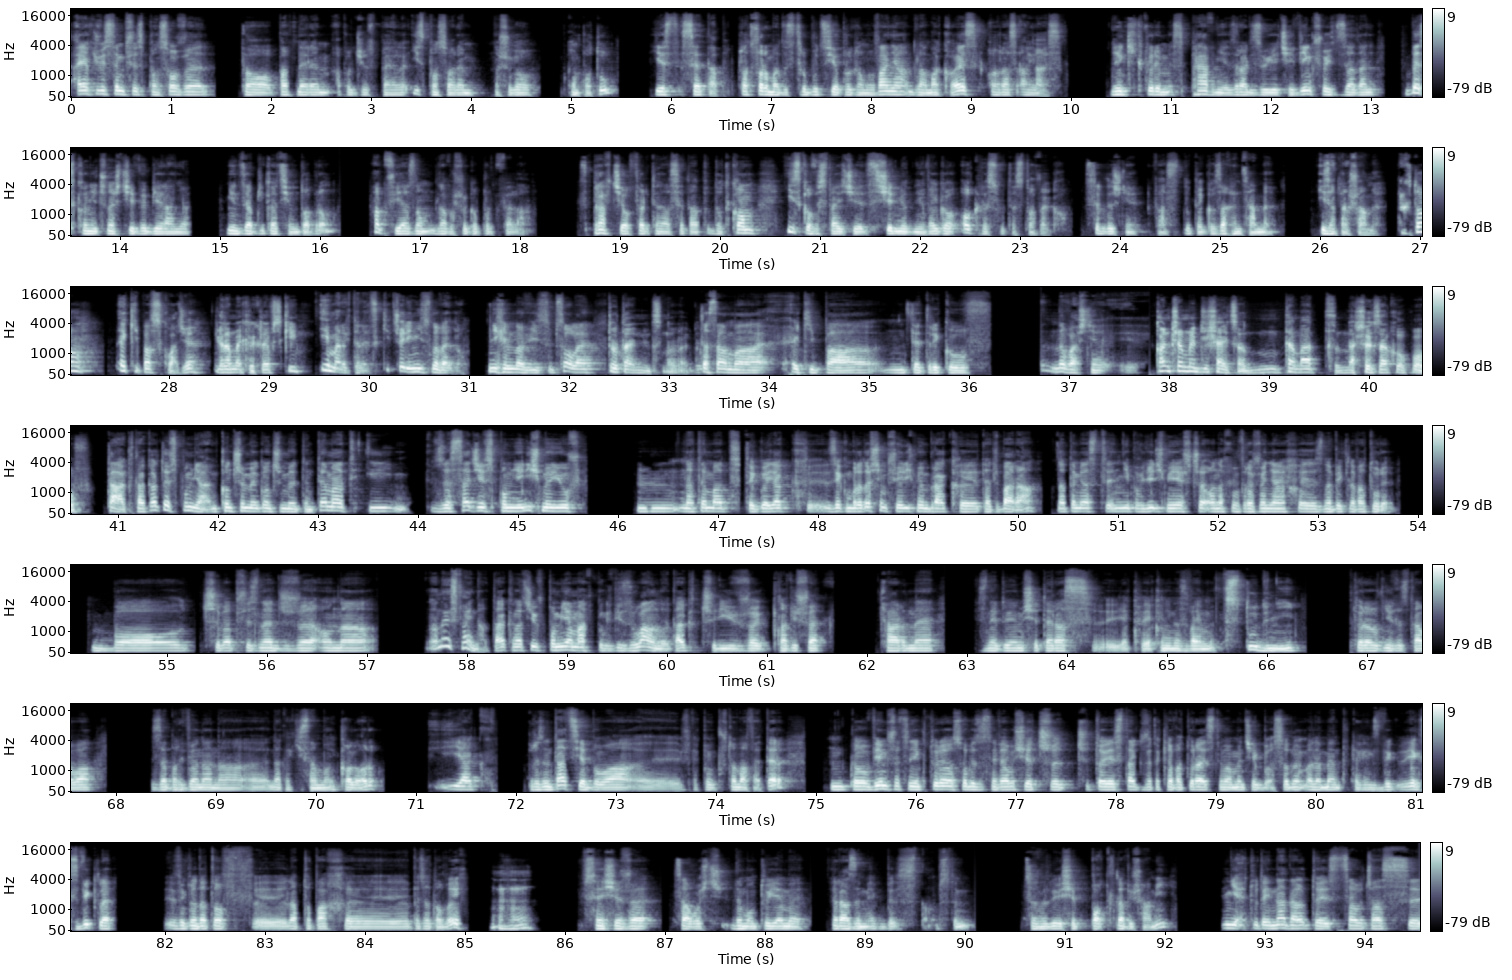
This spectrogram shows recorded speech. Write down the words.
a jak już jestem przy sponsorze, to partnerem AppleJuice.pl i sponsorem naszego kompotu jest Setup, platforma dystrybucji oprogramowania dla macOS oraz iOS, dzięki którym sprawnie zrealizujecie większość zadań bez konieczności wybierania między aplikacją dobrą, a przyjazną dla Waszego portfela. Sprawdźcie ofertę na setup.com i skorzystajcie z 7-dniowego okresu testowego. Serdecznie Was do tego zachęcamy i zapraszamy. A kto? Ekipa w składzie. Ramek Rychlewski. I Marek Telecki, czyli nic nowego. Nichelnowi Subsole. Tutaj nic nowego. Ta sama ekipa tetryków. No właśnie. Kończymy dzisiaj co? Temat naszych zakupów. Tak, tak, ale też wspomniałem. Kończymy, kończymy ten temat i w zasadzie wspomnieliśmy już mm, na temat tego, jak, z jaką radością przyjęliśmy brak e, touchbara, natomiast nie powiedzieliśmy jeszcze o naszych wrażeniach e, z nowej klawiatury, bo trzeba przyznać, że ona ona jest fajna, tak? Znaczy już pomijam aspekt wizualny, tak? Czyli, że klawisze czarne znajdują się teraz, jak, jak oni nazywają, w studni, która również została zabarwiona na, na taki sam kolor. Jak prezentacja była, że tak powiem, puszczona w eter, to wiem, że co niektóre osoby zastanawiały się, czy, czy to jest tak, że ta klawiatura jest w tym momencie jakby osobnym elementem, tak jak, zwyk jak zwykle wygląda to w y, laptopach y, PC-owych. Mhm. W sensie, że całość demontujemy razem jakby z, z tym, co znajduje się pod klawiszami. Nie, tutaj nadal to jest cały czas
